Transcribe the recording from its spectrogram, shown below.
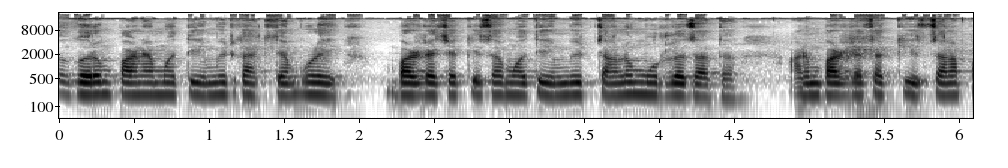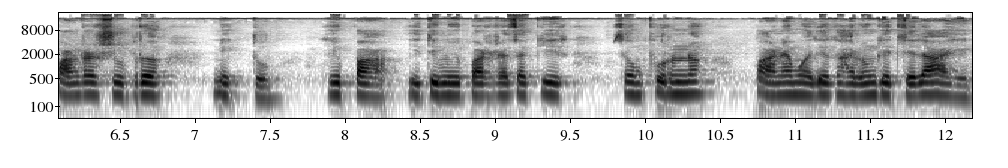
तर गरम पाण्यामध्ये मीठ घातल्यामुळे बटाट्याच्या केसामध्ये मीठ चांगलं मुरलं जातं आणि बटाट्याचा केस चांगला पांढरा शुभ्र निघतो. हे पहा इथे मी बटाट्याचा केस संपूर्ण पाण्यामध्ये घालून घेतलेला आहे.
